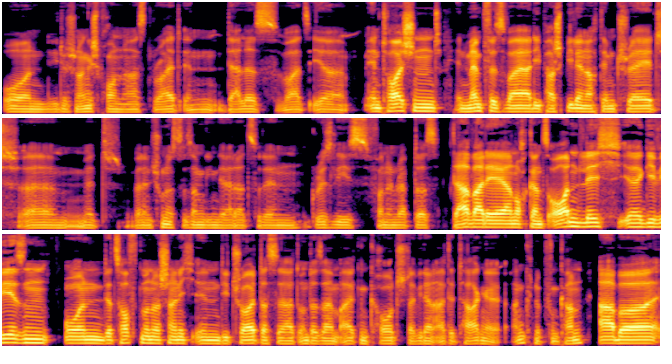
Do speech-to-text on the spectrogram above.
Und wie du schon angesprochen hast, Wright in Dallas war jetzt eher enttäuschend. In Memphis war ja die paar Spiele nach dem Trade äh, mit Valanciunas zusammen ging der da zu den Grizzlies von den Raptors. Da war der ja noch ganz ordentlich äh, gewesen und jetzt hofft man wahrscheinlich in Detroit, dass er halt unter seinem alten Coach da wieder an alte Tage anknüpfen kann. Aber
